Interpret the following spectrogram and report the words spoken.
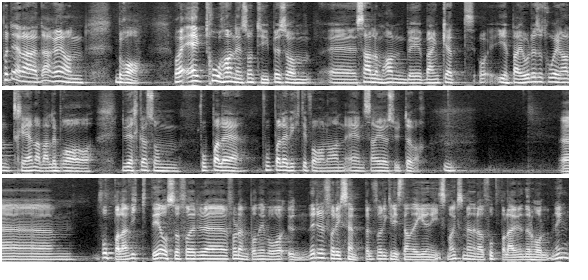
på det der, der er han bra. Og jeg tror han er en sånn type som eh, selv om han blir benket og, i en periode, så tror jeg han trener veldig bra. og Det virker som fotball er, fotball er viktig for han, og han er en seriøs utøver. Eh, fotball er viktig også for, eh, for dem på nivå under. F.eks. For, for Christian Egen Rismark, som mener at fotball er underholdning.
